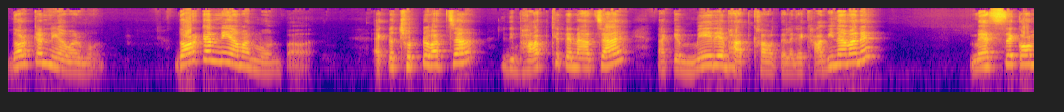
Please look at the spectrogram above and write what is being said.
দরকার নেই আমার মন। দরকার নেই আমার মন পাওয়া একটা ছোট্ট বাচ্চা যদি ভাত খেতে না চায়, তাকে মেরে ভাত খাওয়াতে লাগে। খাবি না মানে? ম্যাথসে কম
